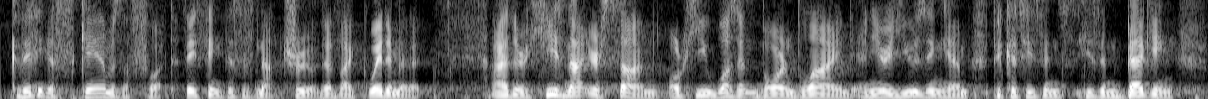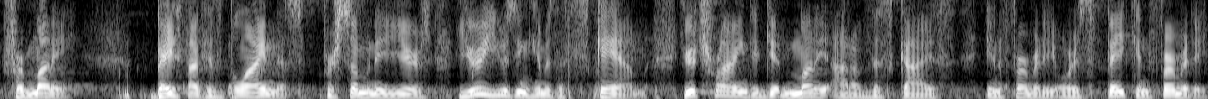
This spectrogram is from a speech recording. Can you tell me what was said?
because they think a scam is afoot. They think this is not true. They're like, wait a minute. Either he's not your son or he wasn't born blind and you're using him because he's been, he's been begging for money based on his blindness for so many years. You're using him as a scam. You're trying to get money out of this guy's infirmity or his fake infirmity.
